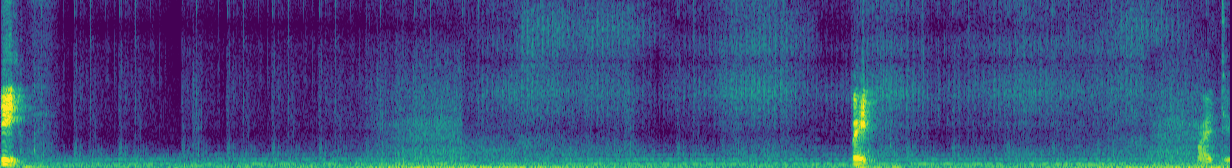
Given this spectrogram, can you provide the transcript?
Key. Wait. Before I do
